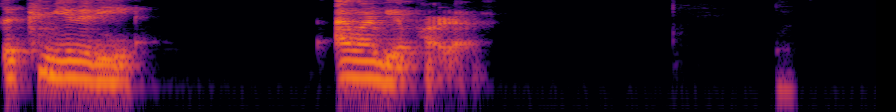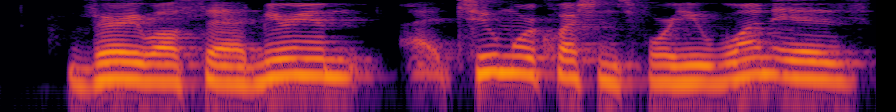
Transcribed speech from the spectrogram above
the community I want to be a part of. Very well said. Miriam, two more questions for you. One is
